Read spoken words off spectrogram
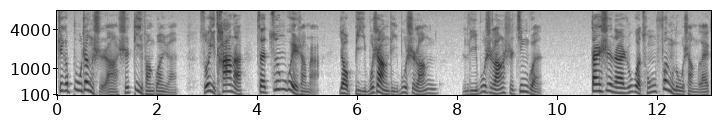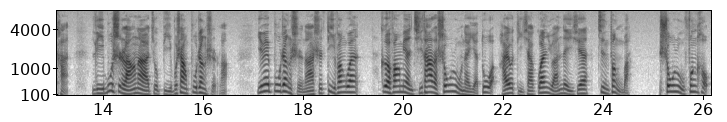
这个布政使啊是地方官员，所以他呢在尊贵上面要比不上礼部侍郎。礼部侍郎是京官，但是呢，如果从俸禄上来看，礼部侍郎呢就比不上布政使了，因为布政使呢是地方官。各方面其他的收入呢也多，还有底下官员的一些进奉吧，收入丰厚。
